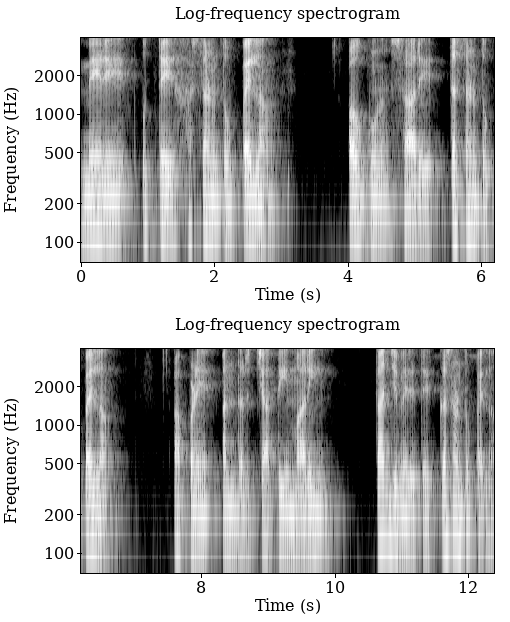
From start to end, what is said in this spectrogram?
ਮੇਰੇ ਉੱਤੇ ਹੱਸਣ ਤੋਂ ਪਹਿਲਾਂ, ਔਗੁਣ ਸਾਰੇ ਦੱਸਣ ਤੋਂ ਪਹਿਲਾਂ ਆਪਣੇ ਅੰਦਰ ਝਾਤੀ ਮਾਰੀ ਤੰਜ ਮੇਰੇ ਤੇ ਕਸਣ ਤੋਂ ਪਹਿਲਾਂ।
